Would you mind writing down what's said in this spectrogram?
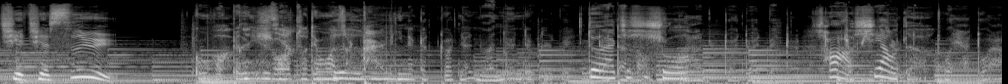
窃窃私语。姑婆跟你说，昨天晚上凯莉那个对对对对对啊，就是说，对对对对，超好笑的，对啊对啊，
